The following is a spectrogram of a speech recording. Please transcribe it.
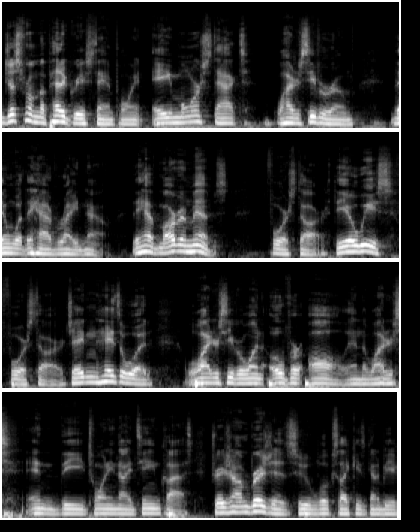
just from a pedigree standpoint, a more stacked wide receiver room than what they have right now. They have Marvin Mims, four star. Theo Wease, four star. Jadon Haselwood, wide receiver one overall in the wide in the 2019 class. Trejan Bridges, who looks like he's going to be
